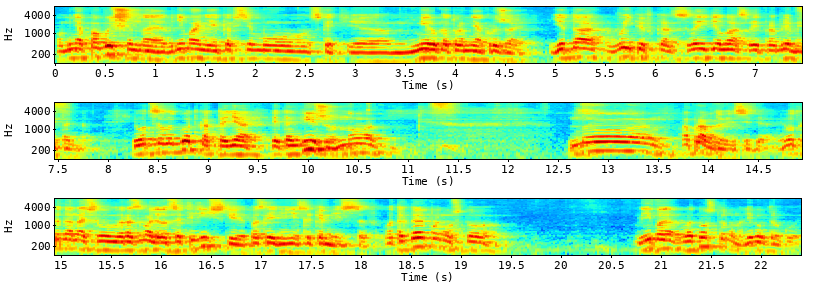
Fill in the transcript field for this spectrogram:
у меня повышенное внимание ко всему, так сказать, миру, который меня окружает. Еда, выпивка, свои дела, свои проблемы и так далее. И вот целый год как-то я это вижу, но но оправдываю себя. И вот когда начал разваливаться физически последние несколько месяцев, вот тогда я понял, что либо в одну сторону, либо в другую.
